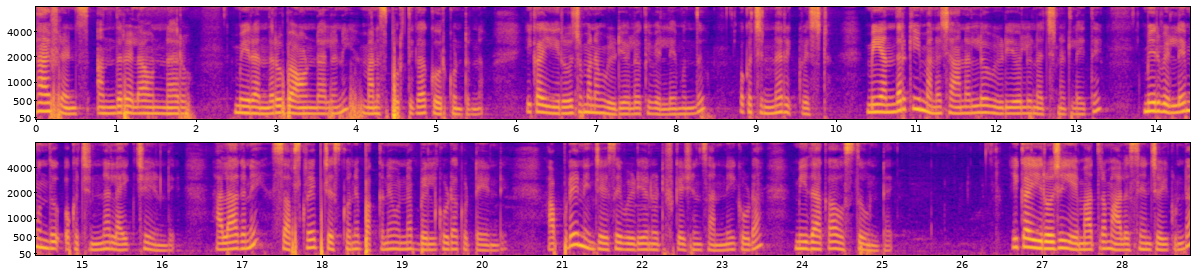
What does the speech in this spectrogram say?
హాయ్ ఫ్రెండ్స్ అందరు ఎలా ఉన్నారు? మీరందరూ బాగుండాలని మనస్ఫూర్తిగా కోరుకుంటున్నా. ఇక ఈరోజు మనం వీడియోలోకి వెళ్ళే ముందు ఒక చిన్న రిక్వెస్ట్. మీ అందరికీ మన ఛానల్లో వీడియోలు నచ్చినట్లయితే మీరు వెళ్ళే ముందు ఒక చిన్న లైక్ చేయండి. అలాగనే సబ్స్క్రైబ్ చేసుకొని పక్కనే ఉన్న బెల్ కూడా కొట్టేయండి. అప్పుడే నేను చేసే వీడియో నోటిఫికేషన్స్ అన్నీ కూడా మీ దాకా వస్తూ ఉంటాయి. ఇక ఈరోజు ఏమాత్రం ఆలస్యం చేయకుండా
